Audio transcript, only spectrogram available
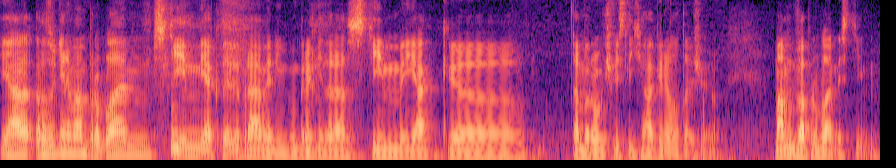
já rozhodně nemám problém s tím, jak to je vyprávěný. Konkrétně teda s tím, jak uh, tam Roach vyslýchá Geralta, že jo. Mám dva problémy s tím.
